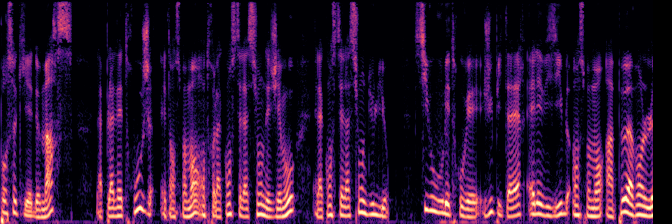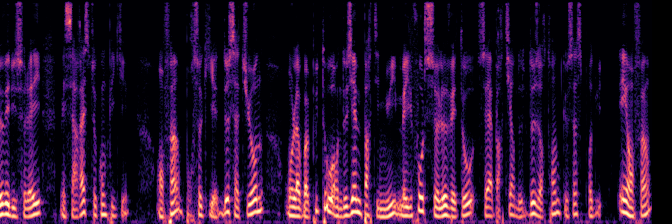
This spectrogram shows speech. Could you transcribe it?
Pour ce qui est de Mars, la planète rouge est en ce moment entre la constellation des Gémeaux et la constellation du Lion. Si vous voulez trouver Jupiter, elle est visible en ce moment un peu avant le lever du Soleil, mais ça reste compliqué. Enfin, pour ce qui est de Saturne, on la voit plutôt en deuxième partie de nuit, mais il faut se lever tôt, c'est à partir de 2h30 que ça se produit. Et enfin,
